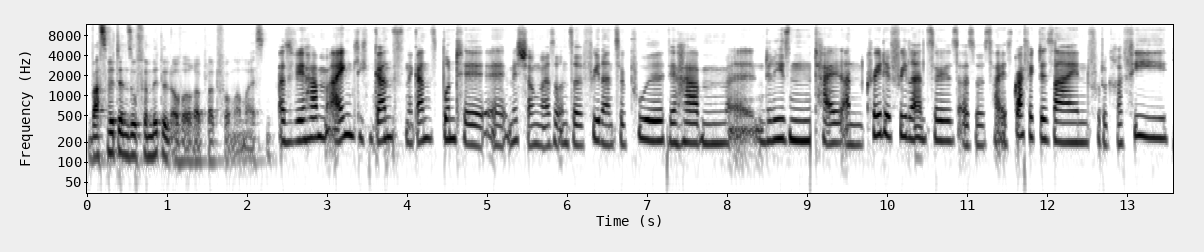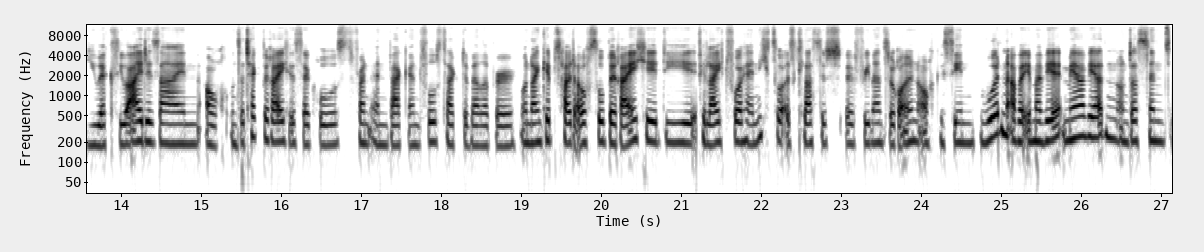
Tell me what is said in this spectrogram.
Was wird denn so vermittelt auf eurer Plattform am meisten? Also wir haben eigentlich ganz, eine ganz bunte äh, Mischung. Also unser Freelancer-Pool. Wir haben äh, einen riesen Teil an Creative Freelancers, also das heißt Graphic Design, Fotografie, UX, UI Design. Auch unser Tech-Bereich ist sehr groß, Frontend, Backend, Full-Stack Developer. Und dann gibt es halt auch so Bereiche, die vielleicht vorher nicht so als klassisch äh, Freelancer-Rollen auch gesehen wurden, aber immer mehr werden. Und das sind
